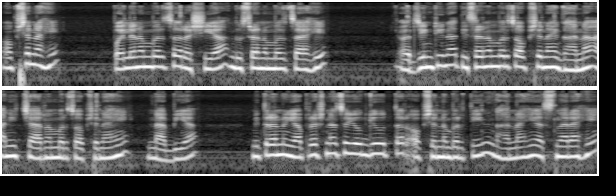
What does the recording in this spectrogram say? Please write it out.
ऑप्शन आहे पहिल्या नंबरचं रशिया दुसऱ्या नंबरचं आहे अर्जेंटिना तिसऱ्या नंबरचं ऑप्शन आहे घाना आणि चार नंबरचं ऑप्शन आहे नाबिया. मित्रांनो या प्रश्नाचं योग्य उत्तर ऑप्शन नंबर तीन घाना हे असणार आहे.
